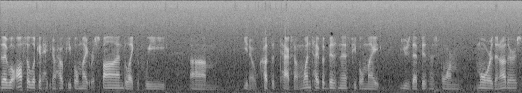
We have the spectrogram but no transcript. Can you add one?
they will also look at you know how people might respond, like if we um, you know cut the tax on one type of business, people might use that business form more than others.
